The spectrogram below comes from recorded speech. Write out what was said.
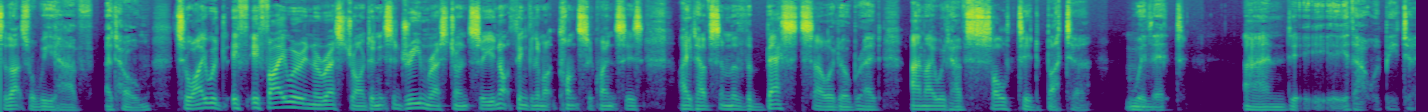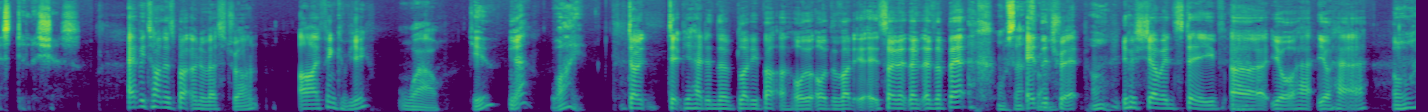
So that's what we have at home. So I would, if, if I were in a restaurant and it's a dream restaurant, so you're not thinking about consequences, I'd have some of the best sourdough bread and I would have salted butter with it. And i- that would be just delicious. Every time there's butter in a restaurant, I think of you. Wow. Do you? Yeah. Why? Don't dip your head in the bloody butter or, or the ruddy. So there's a bit What's that in the trip. Oh. You're showing Steve uh, your ha- your hair. Oh,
